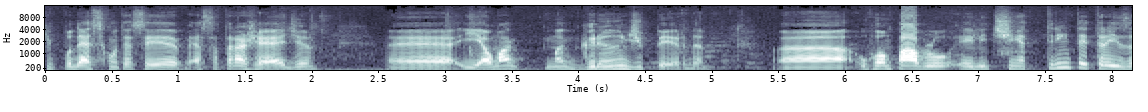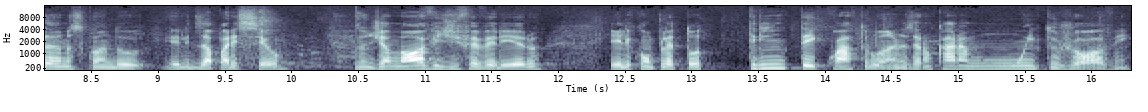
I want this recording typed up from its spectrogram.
que pudesse acontecer essa tragédia é, e é uma, uma grande perda. Uh, o Juan Pablo ele tinha 33 anos quando ele desapareceu. No dia 9 de fevereiro ele completou 34 anos. Era um cara muito jovem.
